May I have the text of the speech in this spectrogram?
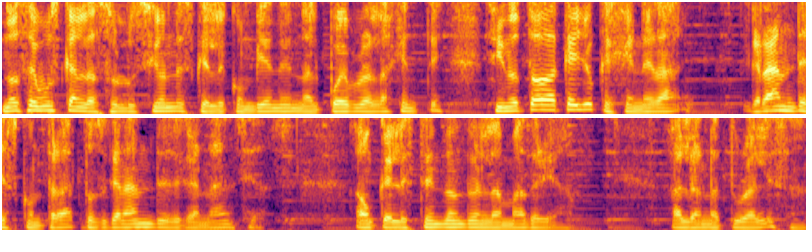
no se buscan las soluciones que le convienen al pueblo, a la gente, sino todo aquello que genera grandes contratos, grandes ganancias, aunque le estén dando en la madre a la naturaleza.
